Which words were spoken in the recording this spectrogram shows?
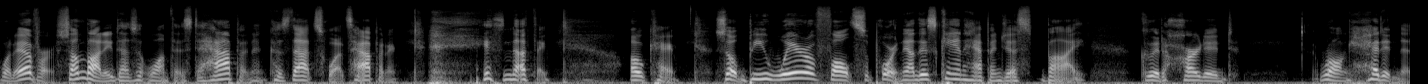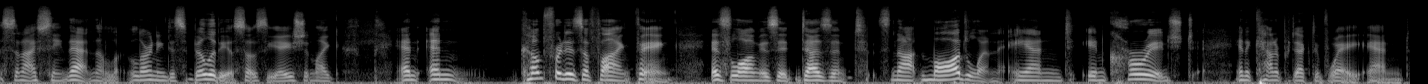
whatever. Somebody doesn't want this to happen because that's what's happening. it's nothing. Okay, so beware of false support. Now, this can happen just by good hearted wrong-headedness and i've seen that in the learning disability association like and and comfort is a fine thing as long as it doesn't it's not maudlin and encouraged in a counterproductive way, and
